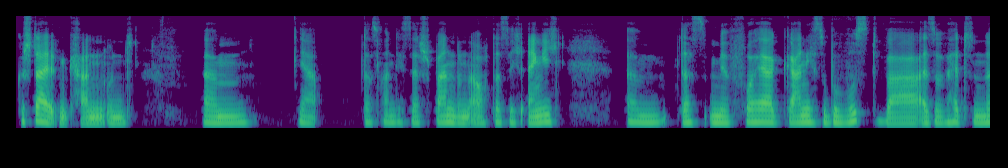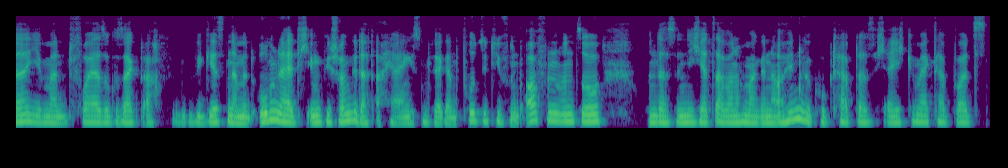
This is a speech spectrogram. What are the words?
gestalten kann und, ähm, ja, das fand ich sehr spannend und auch, dass ich eigentlich ähm, dass mir vorher gar nicht so bewusst war. Also, hätte, ne, jemand vorher so gesagt: „Ach, wie gehst 'n damit um?“ Da hätte ich irgendwie schon gedacht: „Ach ja, eigentlich sind wir ganz positiv und offen und so.“ Und dass wenn ich jetzt aber noch mal genau hingeguckt habe, dass ich eigentlich gemerkt habe: „Boah, jetzt“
